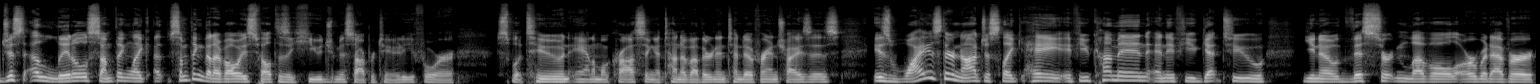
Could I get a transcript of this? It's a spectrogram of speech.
just a little something like uh, something that i've always felt is a huge missed opportunity for splatoon animal crossing a ton of other nintendo franchises is why is there not just like hey if you come in and if you get to you know this certain level or whatever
